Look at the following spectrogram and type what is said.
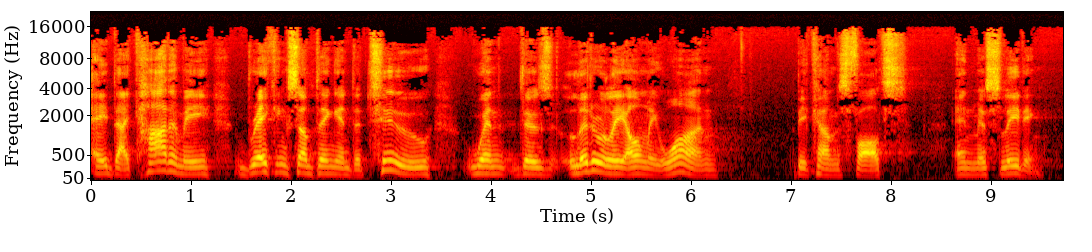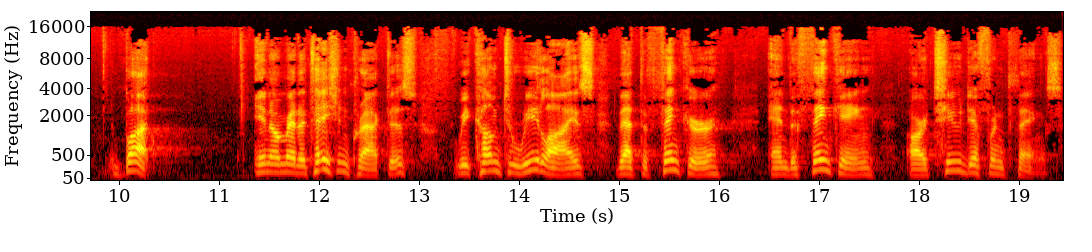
a dichotomy, breaking something into two when there's literally only one, becomes false and misleading. But in our meditation practice, we come to realize that the thinker and the thinking are two different things.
